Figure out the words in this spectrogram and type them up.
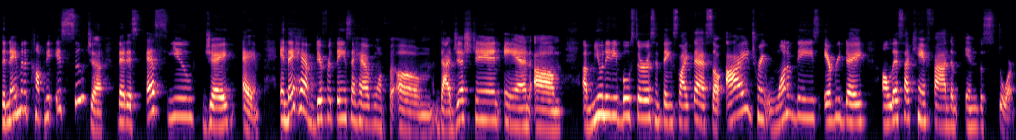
The name of the company is Suja. That is S U J A, and they have different things. They have one for um, digestion and um, immunity boosters and things like that. So I drink one of these every day unless I can't find them in the store.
